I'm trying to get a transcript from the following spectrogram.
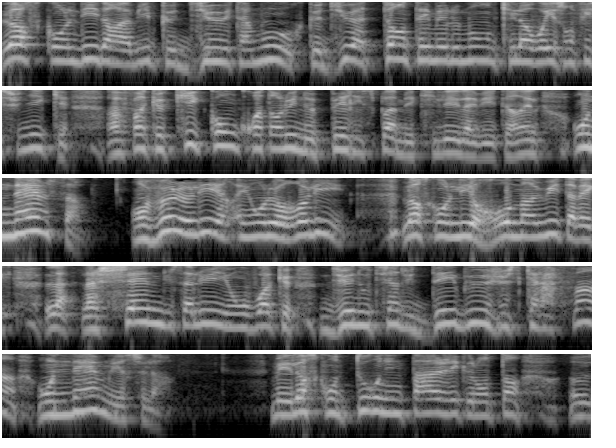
lorsqu'on lit dans la Bible que Dieu est amour, que Dieu a tant aimé le monde qu'il a envoyé son Fils unique, afin que quiconque croit en lui ne périsse pas, mais qu'il ait la vie éternelle, on aime ça. On veut le lire et on le relit. Lorsqu'on lit Romains 8 avec la, la chaîne du salut et on voit que Dieu nous tient du début jusqu'à la fin, on aime lire cela. Mais lorsqu'on tourne une page et que l'on euh,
